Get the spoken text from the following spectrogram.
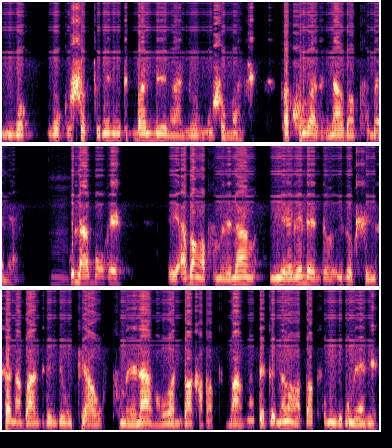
Ngizokusho ekugcineni ukuthi kubaluleke ngani lokho ngisho manje? Kakhulukazi kulabo baphumelela kulabo-ke um abangaphumelelanga yeke lento izokuhlekisana abantu lento yokuthi awuphumelelanga ngobani bakho abaphumanga. Bebe noma ngabe baphumile kungeke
